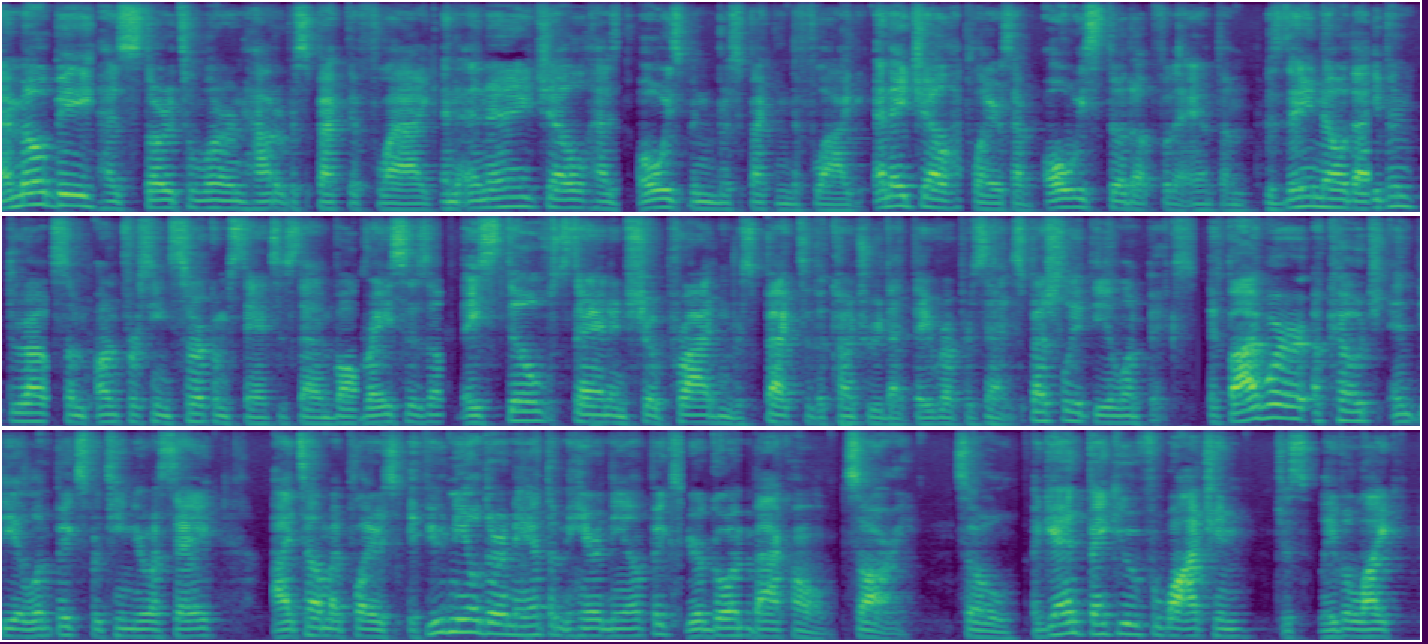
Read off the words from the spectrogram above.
MLB has started to learn how to respect the flag and, NHL has always been respecting the flag. NHL players have always stood up for the anthem because they know that even throughout some unforeseen circumstances that involve racism, they still stand and show pride and respect to the country that they represent, especially at the Olympics. If I were a coach in the Olympics for Team USA, I tell my players, if you kneel during the anthem here in the Olympics, you're going back home. Sorry. So again, thank you for watching. Just leave a like,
